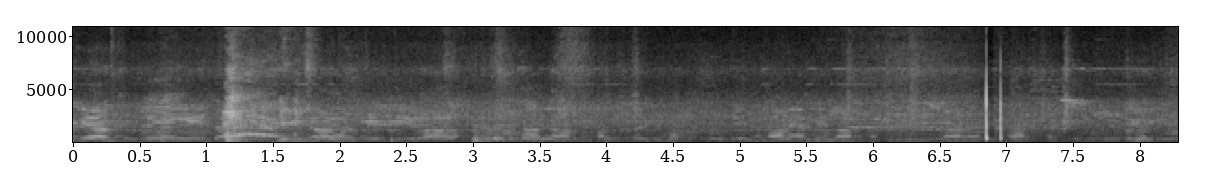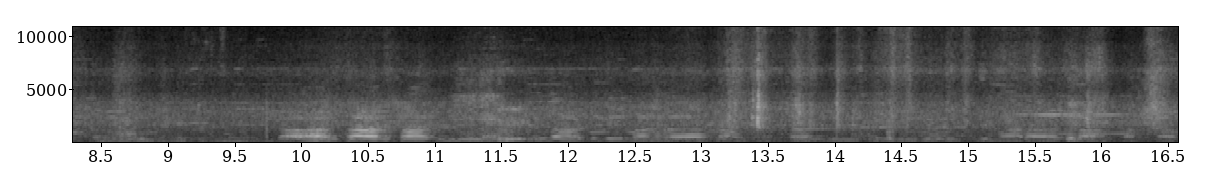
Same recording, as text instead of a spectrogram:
ਗਿਆ ਖੁੱਲੇ ਦਰਸ਼ਨ ਜਾਣ ਦੀ ਸੇਵਾ ਦਾ ਨਾਮ ਪੰਥ ਦੀ ਬਖਸ਼ੂ ਦੇ ਨਿਮਾਣਿਆਂ ਦੇ ਨਾਮ ਤਕਦੀਰ ਸਾਰਿਆਂ ਦੇ ਕੰਮ ਤਕਦੀਰ ਧੰਨ ਧੰਨ ਸਾਥ ਜੀ ਸ੍ਰੀ ਗੁਰੂ ਨਾਨਕ ਦੇਵ ਮਹਾਰਾਜ ਧੰਨ ਸੰਤਾਂ ਜੀ ਸ੍ਰੀ ਗੁਰੂ ਗੋਬਿੰਦ ਸਿੰਘ ਮਹਾਰਾਜ ਧੰਨ ਧੰਨ ਸਾਥ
